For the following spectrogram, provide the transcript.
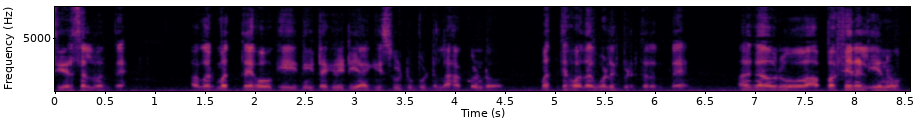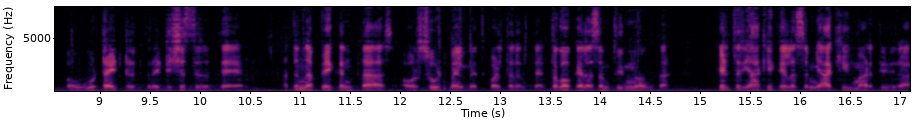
ಸೇರಿಸಲ್ವಂತೆ. ಅವ್ರು ಮತ್ತೆ ಹೋಗಿ ನೀಟಾಗಿ ರೆಡಿಯಾಗಿ ಸೂಟು ಬುಟ್ಟೆಲ್ಲ ಹಾಕ್ಕೊಂಡು ಮತ್ತೆ ಹೋದಾಗ ಒಳಗೆ ಬಿಡ್ತಾರಂತೆ. ಆಗ ಅವರು ಆ ಬಫೆನಲ್ಲಿ ಏನು ಊಟ ಇಟ್ಟಿರ್ತಾರೆ ಡಿಶಸ್ ಇರುತ್ತೆ, ಅದನ್ನು ಬೇಕಂತ ಅವ್ರ ಸೂಟ್ ಮೇಲೆ ಮೆತ್ಕೊಳ್ತಾರಂತೆ. ತಗೋ ಕೈಲಾಸಂ ತಿನ್ನು ಅಂತ. ಕೇಳ್ತಾರೆ, ಯಾಕೆ ಕೈಲಾಸಂ? ಯಾಕೆ ಹೀಗೆ ಮಾಡ್ತಿದ್ದೀರಾ?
